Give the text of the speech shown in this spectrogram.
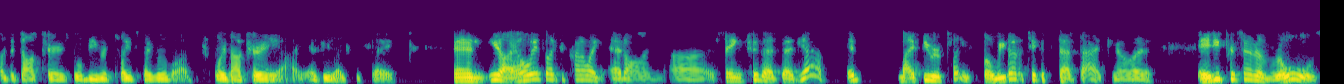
of the doctors will be replaced by robots or Doctor AI, as he likes to say. And you know, I always like to kind of like add on, uh, saying to that that yeah, it might be replaced, but we got to take a step back. You know, uh, eighty percent of roles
